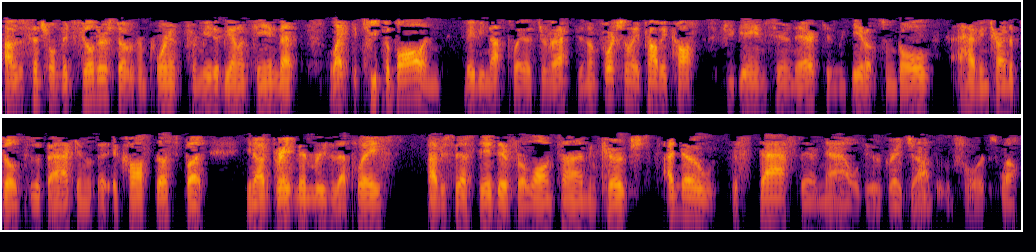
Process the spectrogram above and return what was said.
I was a central midfielder, so it was important for me to be on a team that liked to keep the ball and maybe not play as direct. And unfortunately, it probably cost us a few games here and there because we gave up some goals having tried to build to the back and it cost us. But, you know, I have great memories of that place. Obviously, I stayed there for a long time and coached. I know the staff there now will do a great job moving forward as well.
